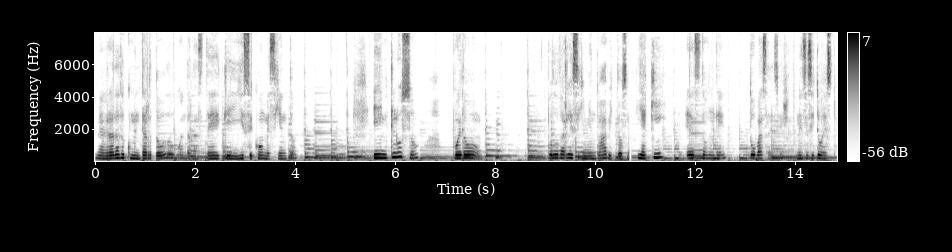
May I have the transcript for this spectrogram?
Me agrada documentar todo, cuánto gasté, qué hice, cómo me siento. incluso puedo, puedo darle seguimiento a hábitos. Y aquí es donde tú vas a decir, necesito esto,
